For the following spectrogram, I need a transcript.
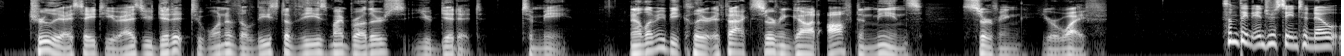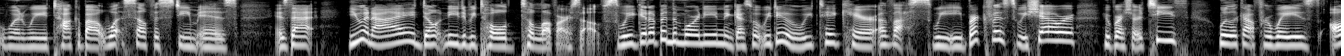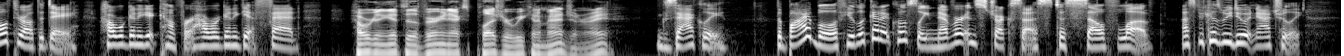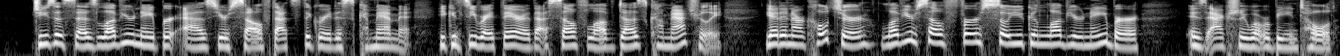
Truly I say to you, as you did it to one of the least of these, my brothers, you did it to me. Now, let me be clear. In fact, serving God often means serving your wife. Something interesting to note when we talk about what self esteem is, is that you and I don't need to be told to love ourselves. We get up in the morning and guess what we do? We take care of us. We eat breakfast, we shower, we brush our teeth, we look out for ways all throughout the day how we're going to get comfort, how we're going to get fed, how we're going to get to the very next pleasure we can imagine, right? Exactly. The Bible, if you look at it closely, never instructs us to self love. That's because we do it naturally. Jesus says, Love your neighbor as yourself. That's the greatest commandment. You can see right there that self love does come naturally. Yet in our culture, love yourself first so you can love your neighbor is actually what we're being told.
